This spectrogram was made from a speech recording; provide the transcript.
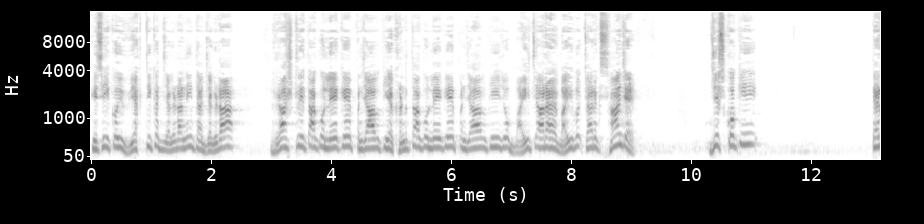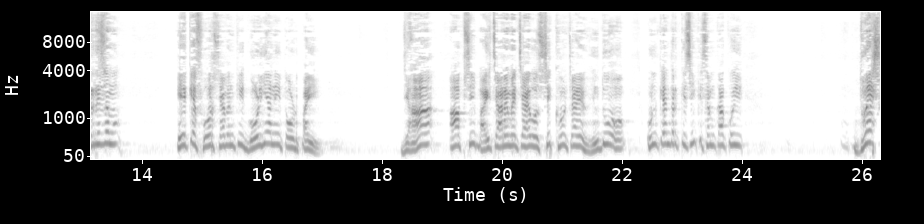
किसी कोई व्यक्तिगत झगड़ा नहीं था। झगड़ा राष्ट्रीयता को लेके, पंजाब की अखंडता को लेके, पंजाब की जो भाईचारा है, भाईचारक साँझ है, जिसको कि टेररिज्म ए के फोर सेवन की गोलियाँ नहीं तोड़ पाई। जहाँ आपसी भाईचारे में चाहे वो सिख हो, चाहे हिंदू हो, उनके अंदर किसी किस्म का कोई द्वेष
